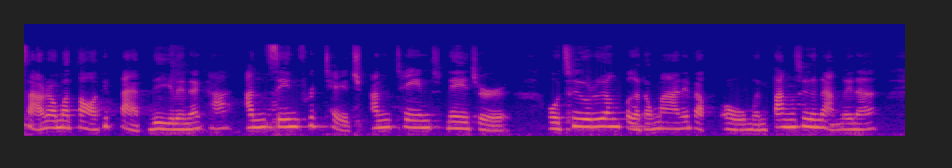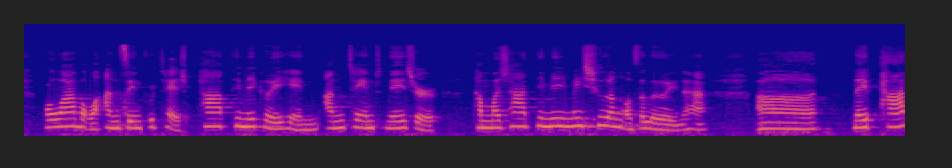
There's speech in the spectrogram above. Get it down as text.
ศึกษาเรามาต่อที่ 8D เลยนะคะ unseen footage untamed nature โอ้ชื่อเรื่องเปิดออกมาเนี่ยแบบโอ้เหมือนตั้งชื่อหนังเลยนะ เพราะว่าบอกว่า unseen footage ภาพที่ไม่เคยเห็น untamed nature ธรรมชาติที่ไม่ไม่เชื่องเอาซะเลยนะคะในพาร์ท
